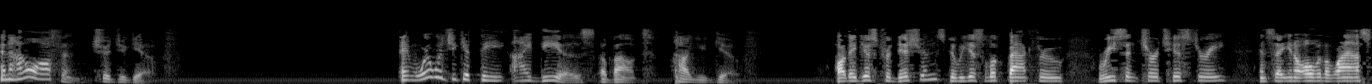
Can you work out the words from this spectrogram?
And how often should you give? And where would you get the ideas about how you give? Are they just traditions? Do we just look back through recent church history and say, you know, over the last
